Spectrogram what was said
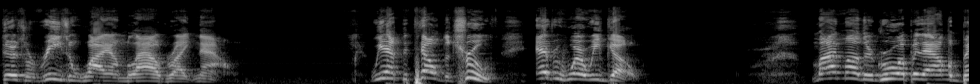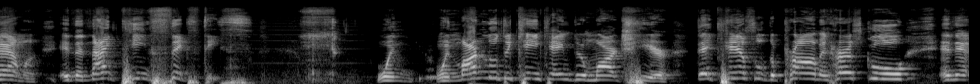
there's a reason why I'm loud right now. We have to tell the truth everywhere we go. My mother grew up in Alabama in the 1960s. When when Martin Luther King came to march here, they canceled the prom at her school and then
